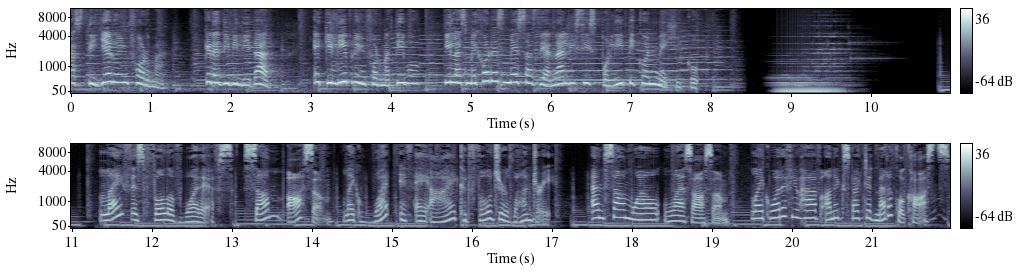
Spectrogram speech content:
Astillero Informa, credibilidad, equilibrio informativo y las mejores mesas de análisis político en México. Life is full of what ifs. Some awesome, like what if AI could fold your laundry? And some, well, less awesome, like what if you have unexpected medical costs?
